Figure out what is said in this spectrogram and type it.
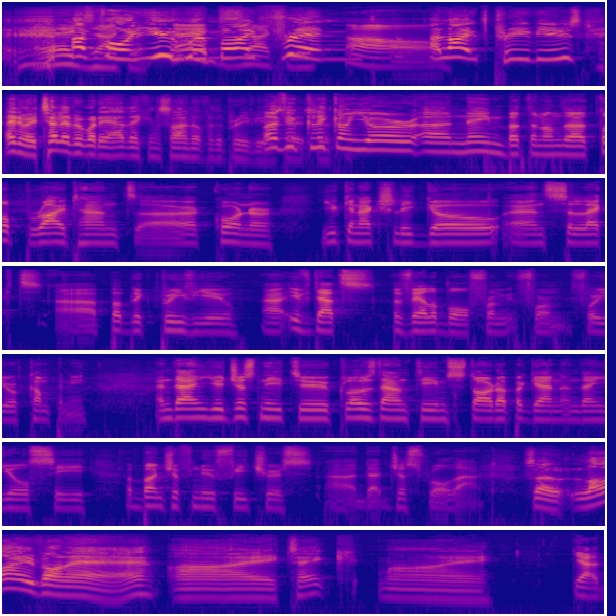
I thought Exactly. you were my friend. Oh. I like previews. Anyway, tell everybody how they can sign up for the preview. Well, if you it's click on your uh, name button on the top right hand uh, corner, you can actually go and select uh, public preview uh, if that's available from, from for your company. And then you just need to close down Teams, start up again, and then you'll see a bunch of new features uh, that just rolled out. So live on air, I take my Yeah,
